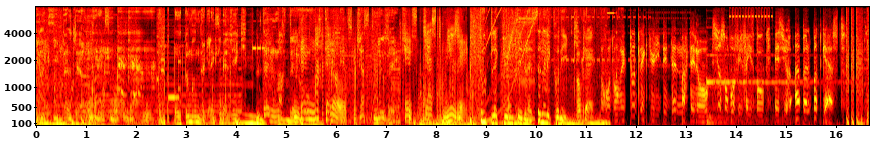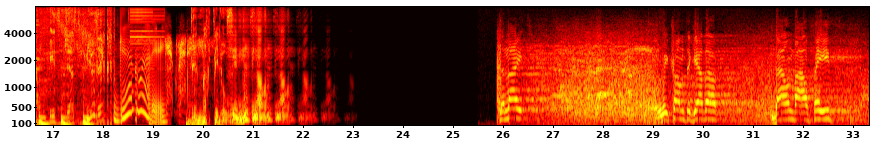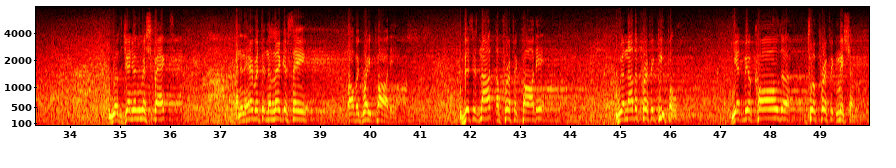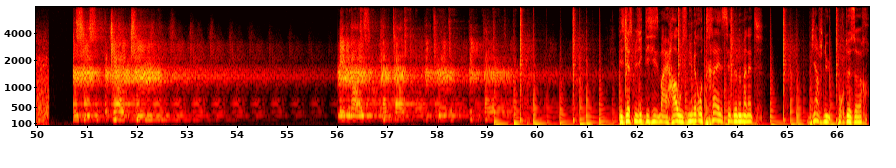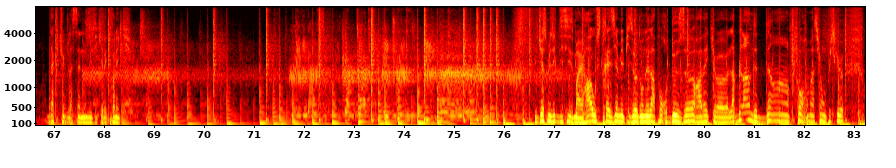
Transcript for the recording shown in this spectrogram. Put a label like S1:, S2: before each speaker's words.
S1: Galaxy Belgium. Aux commandes de Galaxy Belgique, Dan Martello.
S2: Dan Martello.
S1: It's just music.
S2: It's just music.
S1: Toute l'actualité de la scène électronique.
S3: Ok.
S4: Retrouvez toute l'actualité d'Anne Martello sur son profil Facebook et sur Apple Podcast.
S1: It's just music.
S2: Get ready.
S1: Dan Martello.
S2: C'est maintenant.
S5: Tonight, we come together bound by our faith with genuine respect and inheriting the legacy of a great party. This is not a perfect party. We are not a perfect people. Yet we are called uh, to a perfect mission.
S6: It's Just Music, This Is My House, numéro 13, c'est de nos manettes. Bienvenue pour deux heures d'actu de la scène musique électronique. Just Music, This Is My House, 13e épisode. On est là pour deux heures avec euh, la blinde d'informations, puisque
